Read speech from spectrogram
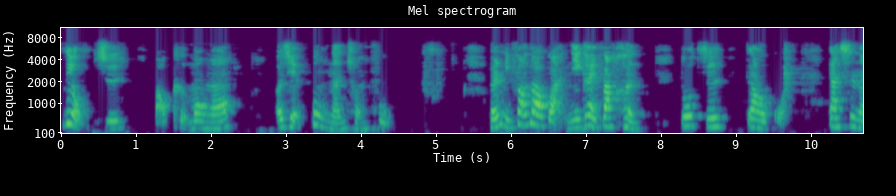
六只宝可梦哦，而且不能重复。而你放道馆，你可以放很多只道馆，但是呢？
